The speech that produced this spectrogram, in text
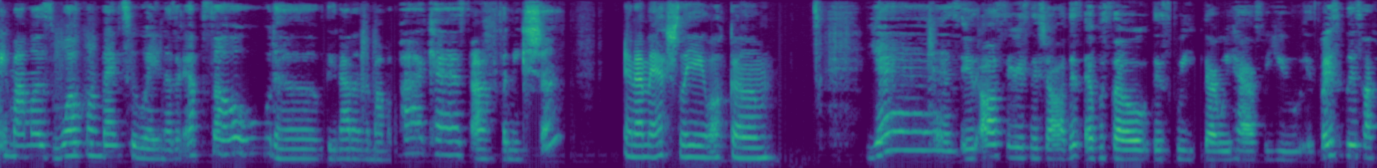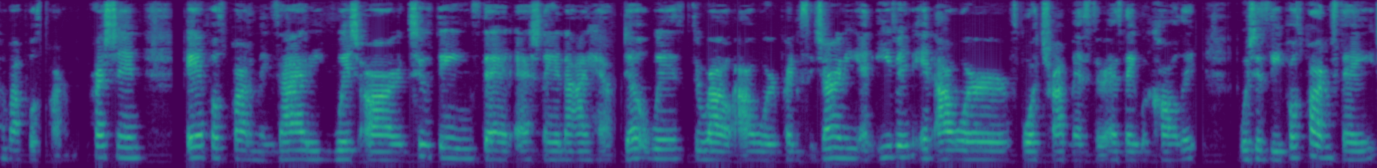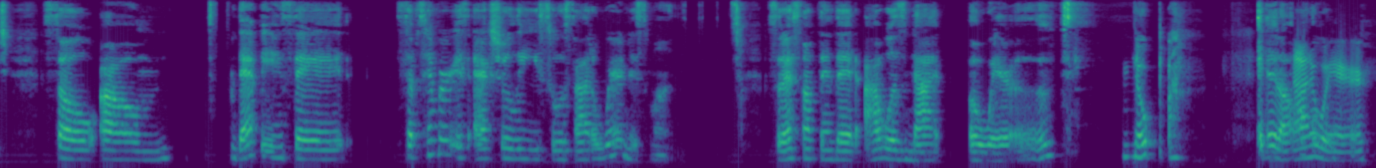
Hey, mamas, welcome back to another episode of the Not Another Mama podcast. I'm Fanisia. And I'm Ashley. Welcome. Yes, in all seriousness, y'all, this episode this week that we have for you is basically talking about postpartum depression and postpartum anxiety, which are two things that Ashley and I have dealt with throughout our pregnancy journey and even in our fourth trimester, as they would call it, which is the postpartum stage. So, um, that being said, September is actually Suicide Awareness Month. So that's something that I was not aware of. Nope. At all. Not aware.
